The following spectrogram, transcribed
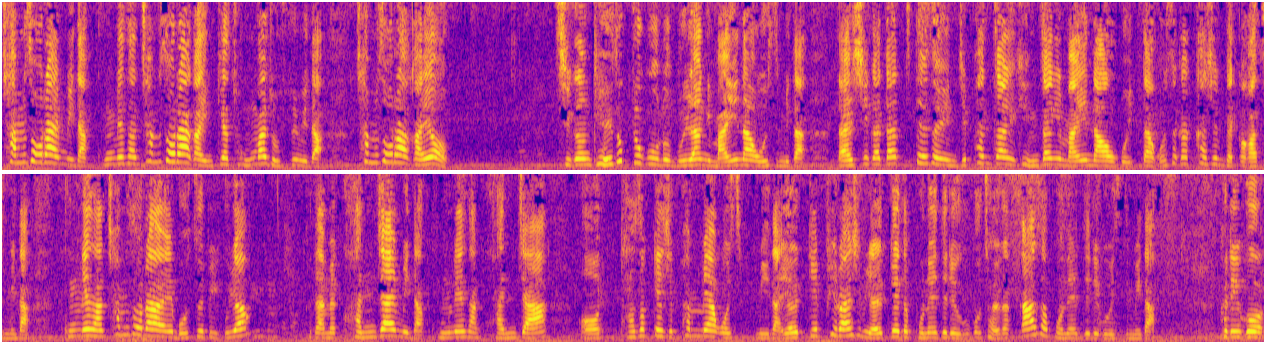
참소라입니다. 국내산 참소라가 인기가 정말 좋습니다. 참소라가요. 지금 계속적으로 물량이 많이 나오고 있습니다. 날씨가 따뜻해서인지 판장이 굉장히 많이 나오고 있다고 생각하시면 될 것 같습니다. 국내산 참소라의 모습이고요. 그 다음에 관자입니다. 국내산 관자 어, 5개씩 판매하고 있습니다. 10개 필요하시면 10개도 보내드리고 저희가 까서 보내드리고 있습니다. 그리고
